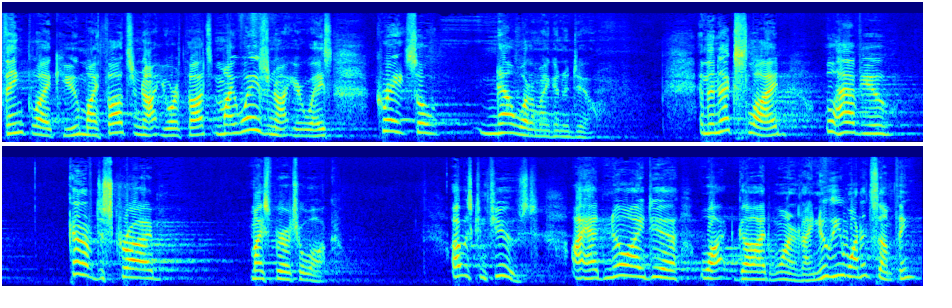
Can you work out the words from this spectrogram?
think like you. My thoughts are not your thoughts. My ways are not your ways. Great. So now what am I going to do? And the next slide will have you kind of describe my spiritual walk. I was confused. I had no idea what God wanted. I knew He wanted something.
